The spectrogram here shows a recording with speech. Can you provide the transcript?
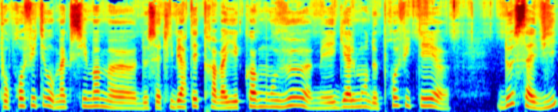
pour profiter au maximum de cette liberté de travailler comme on veut, mais également de profiter de sa vie.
